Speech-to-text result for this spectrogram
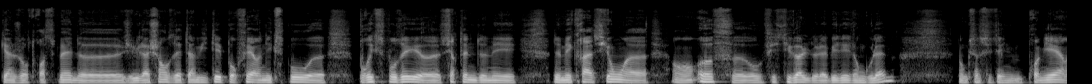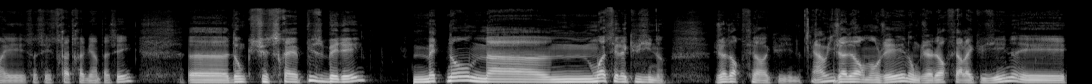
15 jours, 3 semaines, j'ai eu la chance d'être invité pour faire une expo, pour exposer certaines de mes, de mes créations en off au Festival de la BD d'Angoulême. Donc ça, c'était une première et ça s'est très très bien passé. Euh, donc je serais plus BD. Maintenant, ma, moi, c'est la cuisine. J'adore faire la cuisine. Ah oui. J'adore manger, donc j'adore faire la cuisine et,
